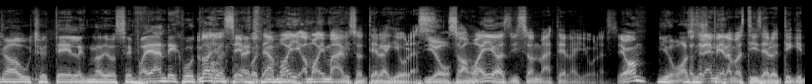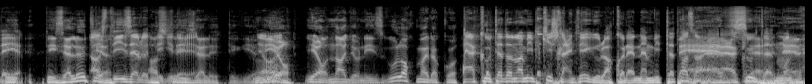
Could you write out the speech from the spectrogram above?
Na, úgyhogy tényleg nagyon szép ajándék volt. Nagyon A- szép volt, de a mai, a mai már viszont tényleg jó lesz. Jó, Szóval a mai oké. az viszont már tényleg jó lesz, jó? Jó, az az remélem az 10 előttig ideér. Tíz előtt Az jön? tíz előttig Az ide tíz jön. előttig jön. Jó. Jó. jó, nagyon izgulok, majd akkor... Elküldted a namib kislányt végül, akkor nem vitted haza? Elküldted? Mond.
